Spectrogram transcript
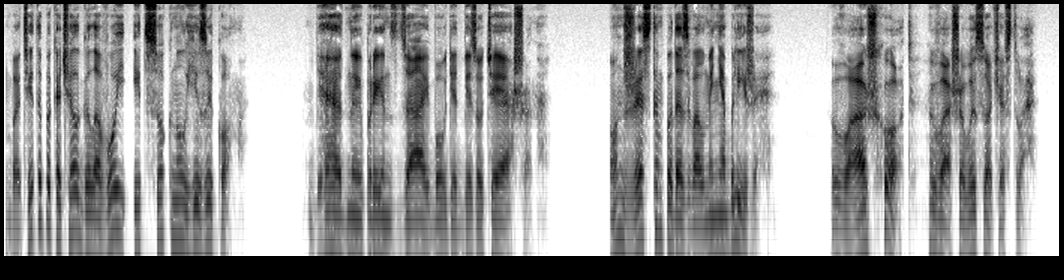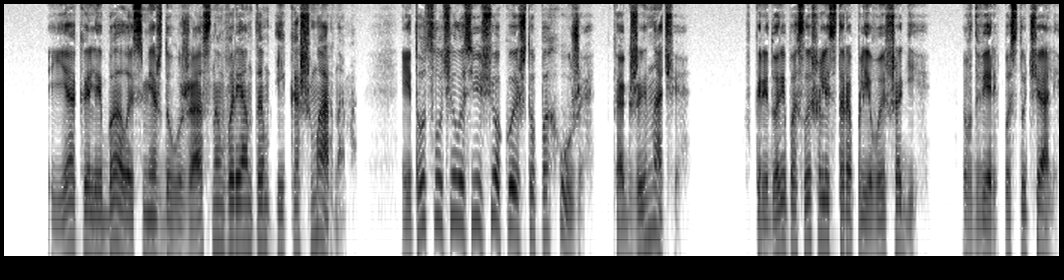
Батита покачал головой и цокнул языком. «Бедный принц Дзай будет безутешен». Он жестом подозвал меня ближе. «Ваш ход, ваше высочество». Я колебалась между ужасным вариантом и кошмарным. И тут случилось еще кое-что похуже. Как же иначе? В коридоре послышались торопливые шаги. В дверь постучали.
